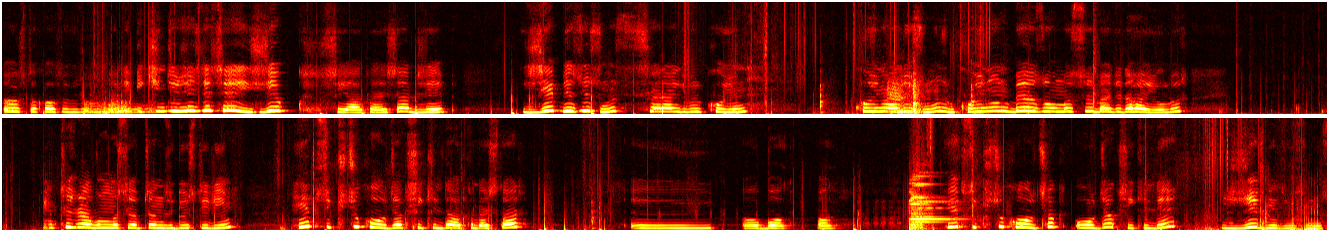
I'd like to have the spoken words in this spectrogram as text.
Örste kalsa güzel olur. Şimdi ikinci cinsde şey jeb şey arkadaşlar jeb. Jeb yazıyorsunuz. Herhangi bir koyun. Koyunu alıyorsunuz. Koyunun beyaz olması bence daha iyi olur. Tekrar bunu nasıl yapacağınızı göstereyim. Hepsi küçük olacak şekilde arkadaşlar. Ee, al bal al. Hepsi küçük olacak olacak şekilde jeb yazıyorsunuz.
